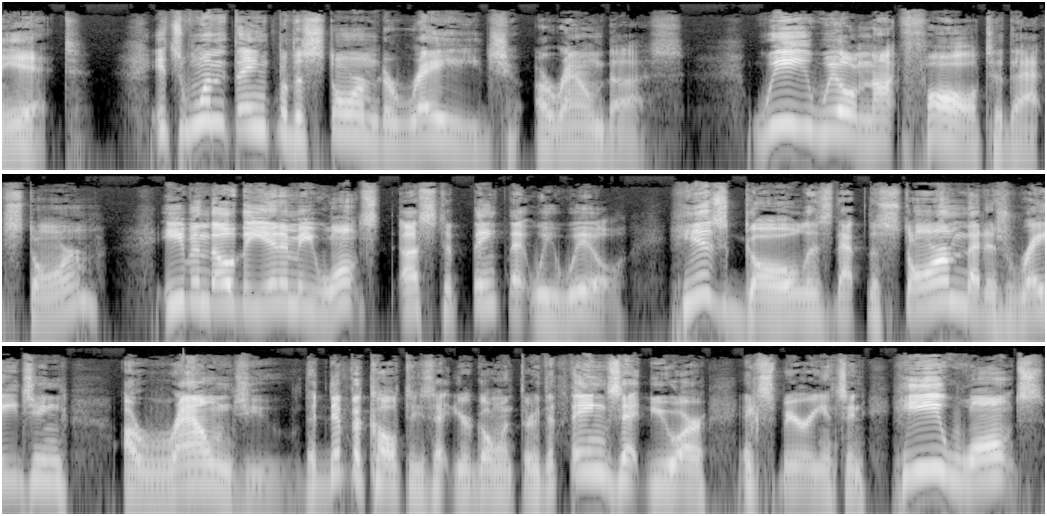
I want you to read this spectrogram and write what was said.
it. It's one thing for the storm to rage around us. We will not fall to that storm, even though the enemy wants us to think that we will. His goal is that the storm that is raging around you, the difficulties that you're going through, the things that you are experiencing, he wants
